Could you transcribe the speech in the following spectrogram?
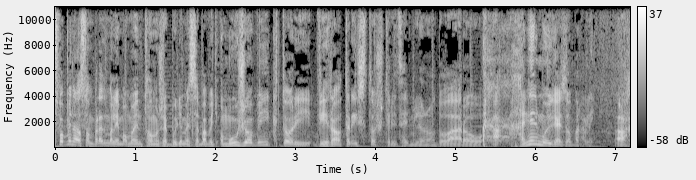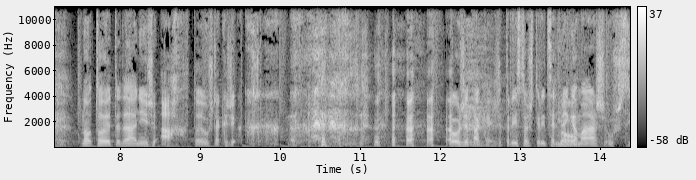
Spomínal som pred malým momentom, že budeme sa baviť o mužovi, ktorý vyhral 340 miliónov dolárov a hneď mu ich aj zobrali. Ach. No to je teda nie, že ach, to je už také, že... to už je také, že 340 No. mega máš, už si...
